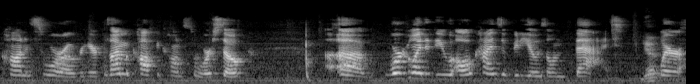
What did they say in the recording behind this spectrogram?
connoisseur over here because I'm a coffee connoisseur. So um, we're going to do all kinds of videos on that Yep. where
